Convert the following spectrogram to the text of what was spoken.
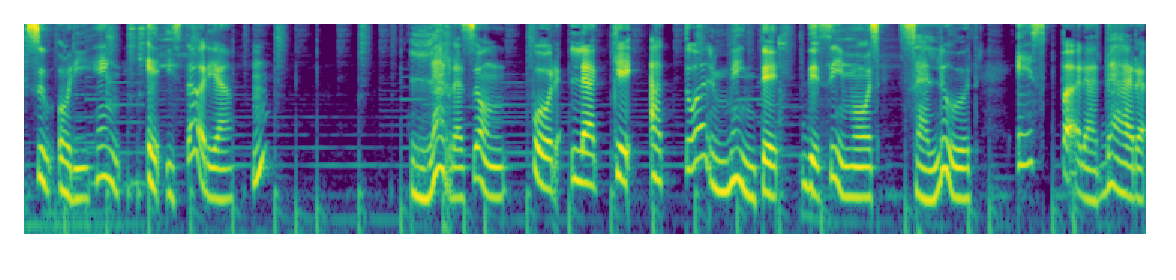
su origen e historia? ¿Mm? La razón por la que actualmente decimos salud es para dar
